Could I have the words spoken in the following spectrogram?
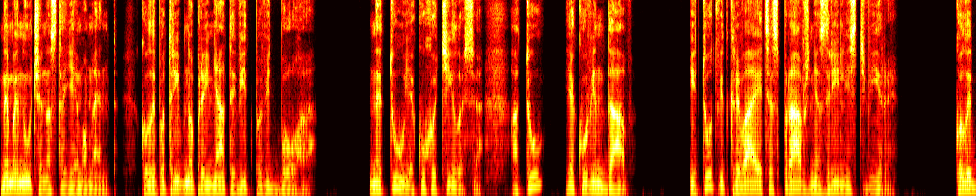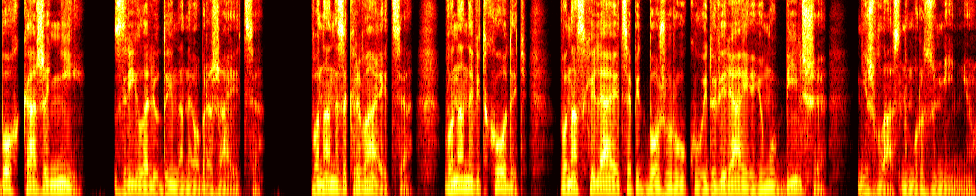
неминуче настає момент, коли потрібно прийняти відповідь Бога. Не ту, яку хотілося, а ту, яку він дав. І тут відкривається справжня зрілість віри. Коли Бог каже ні, зріла людина не ображається. Вона не закривається, вона не відходить, вона схиляється під Божу руку і довіряє йому більше, ніж власному розумінню.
